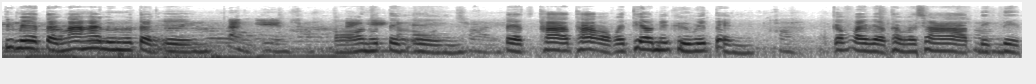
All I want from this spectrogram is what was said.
พี่เมย์แต่งหน้าให้หรือหนูแต่งเอง แต่งเองค่ะอ๋อหนูแต่งเอง ใช่ แต่ถ้าถ้าออกไปเที่ยวนี่คือไม่แต่งค่ะก็ไปแบบธรรมชาติเด็ก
